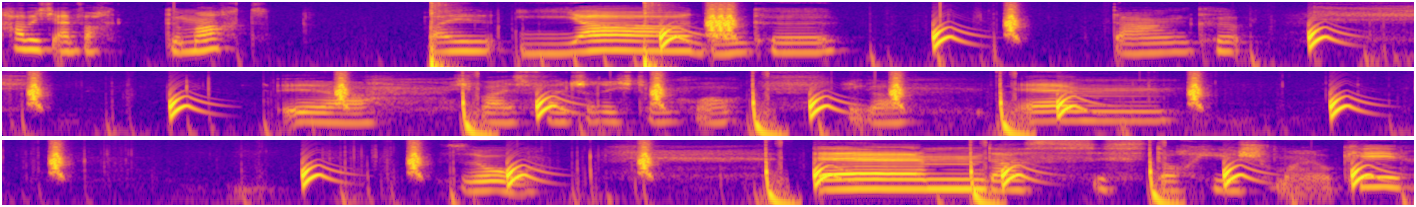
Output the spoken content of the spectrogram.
habe ich einfach gemacht. Weil, ja, danke. Danke. Ja, ich weiß, falsche Richtung. Wow. Egal. Ähm. So. Ähm, das ist doch hier schon mal okay.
